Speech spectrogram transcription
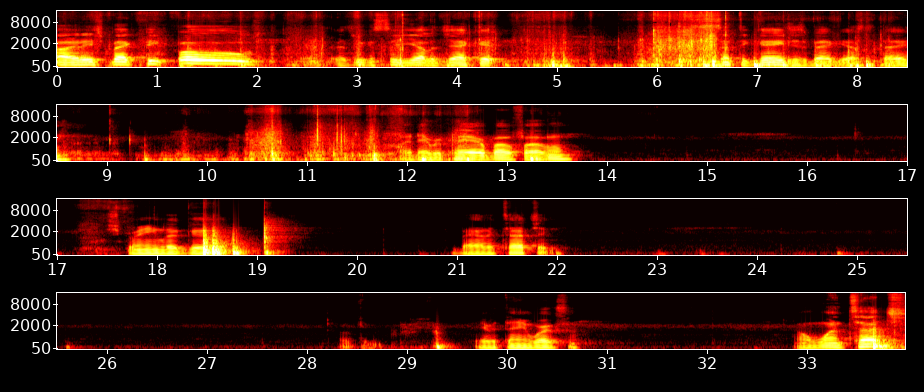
All right, HVAC people. As you can see, Yellow Jacket sent the gauges back yesterday. Like they repaired both of them. Screen look good. Barely touch it. Okay. Everything works on one touch.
